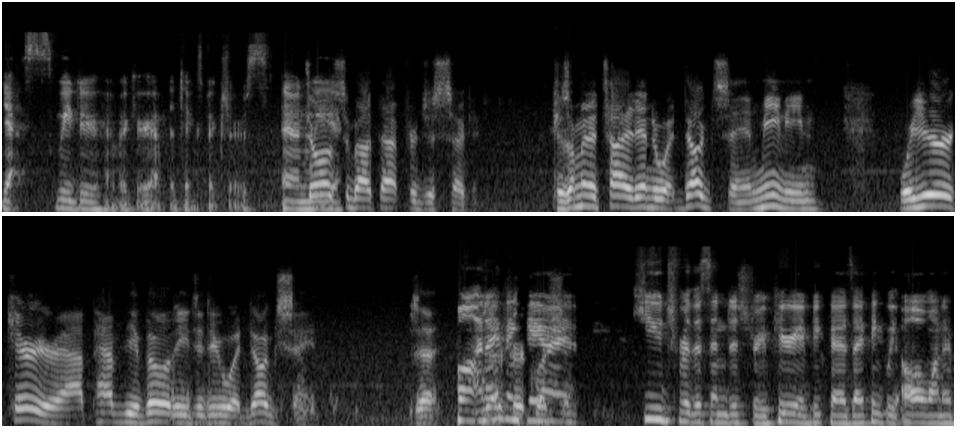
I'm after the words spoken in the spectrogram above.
Yes, we do have a carrier app that takes pictures, and Tell we, us about that for just a second. Because I'm going to tie it into what Doug's saying, meaning, will your carrier app have the ability to do what Doug's saying? Is that well, and I think AI is huge for this industry, period, because I think we all want to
